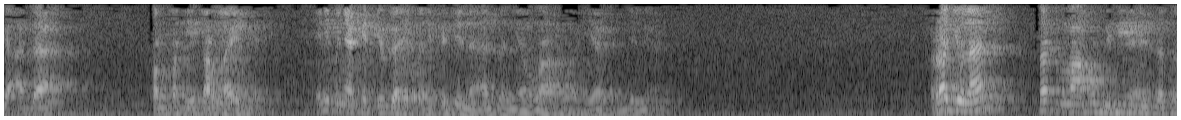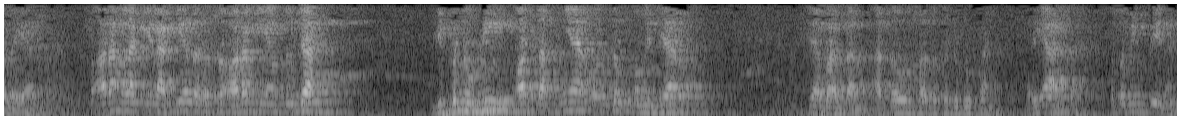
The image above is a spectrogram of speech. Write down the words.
Nggak ada kompetitor lain. Ini penyakit juga ya penifidina azan Allah wa iyyakum jami'an. Rajulan tatmahu bihi izzatul riyad. Seorang laki-laki atau seseorang yang sudah dipenuhi otaknya untuk mengejar jabatan atau suatu kedudukan, riasa, kepemimpinan,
